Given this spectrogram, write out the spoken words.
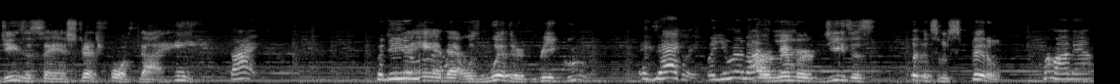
Jesus saying, "Stretch forth thy hand." Right. But do And you the hand that was withered regrew. exactly? But you remember? I The other, remember Jesus putting some spittle come on now.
